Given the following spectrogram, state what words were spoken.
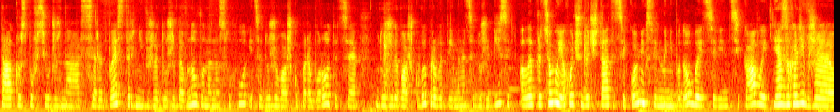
так розповсюджена серед вестернів вже дуже давно. Вона на слуху, і це дуже важко перебороти. Це дуже важко виправити, і мене це дуже бісить. Але при цьому я хочу дочитати цей комікс. Він мені подобається, він цікавий. Я взагалі вже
